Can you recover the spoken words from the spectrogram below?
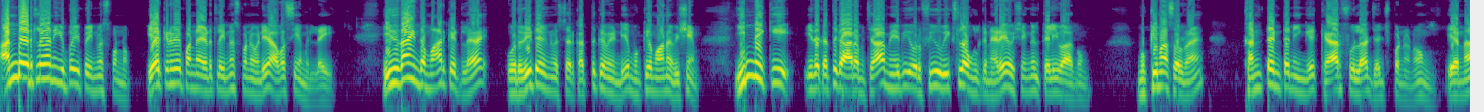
அந்த இடத்துல தான் நீங்கள் போய் இப்போ இன்வெஸ்ட் பண்ணணும். ஏற்கனவே பண்ண இடத்துல இன்வெஸ்ட் பண்ண வேண்டிய அவசியம் இல்லை. இதுதான் இந்த மார்க்கெட்டில் ஒரு ரீட்டைல் இன்வெஸ்டர் கற்றுக்க வேண்டிய முக்கியமான விஷயம். இன்னைக்கு இதை கற்றுக்க ஆரம்பித்தா மேபி ஒரு ஃபியூ வீக்ஸில் உங்களுக்கு நிறைய விஷயங்கள் தெளிவாகும். முக்கியமாக சொல்கிறேன் கண்டென்ட்டை நீங்கள் கேர்ஃபுல்லாக ஜட்ஜ் பண்ணணும். ஏன்னா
